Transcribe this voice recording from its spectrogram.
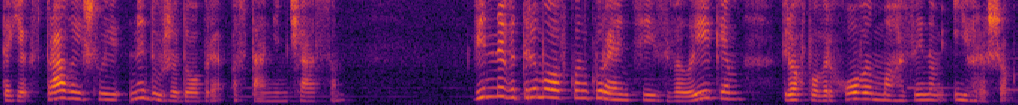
так як справи йшли не дуже добре останнім часом. Він не витримував конкуренції з великим трьохповерховим магазином іграшок,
